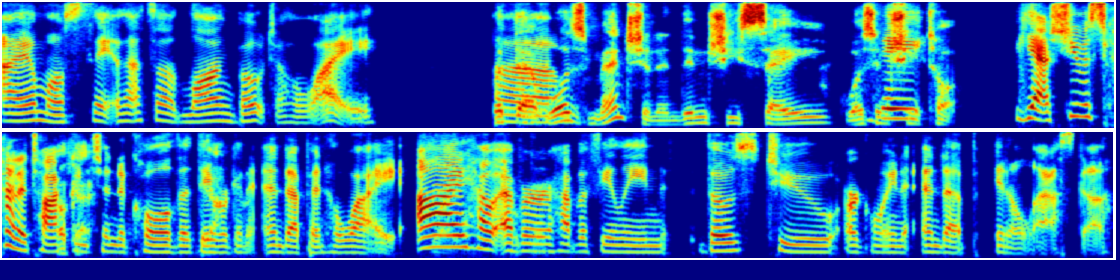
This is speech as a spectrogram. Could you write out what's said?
I almost think that's a long boat to Hawaii. But that Um, was mentioned, and didn't she say? Wasn't she they- talk? Yeah, she was kind of talking Okay. to Nicole that they Yeah. were going to end up in Hawaii. I, however, okay. have a feeling those two are going to end up in Alaska.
